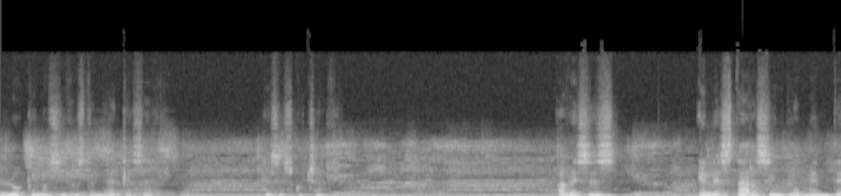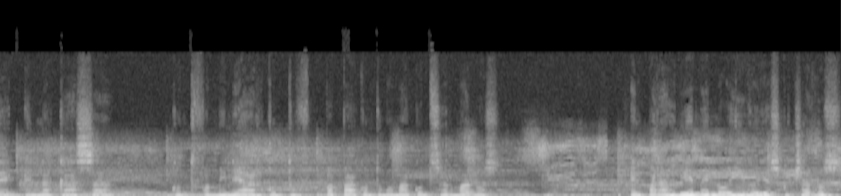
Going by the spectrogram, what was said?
lo que los hijos tendrían que hacer, que es escuchar. A veces el estar simplemente en la casa con tu familiar, con tu papá, con tu mamá, con tus hermanos, el parar bien el oído y escucharlos,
